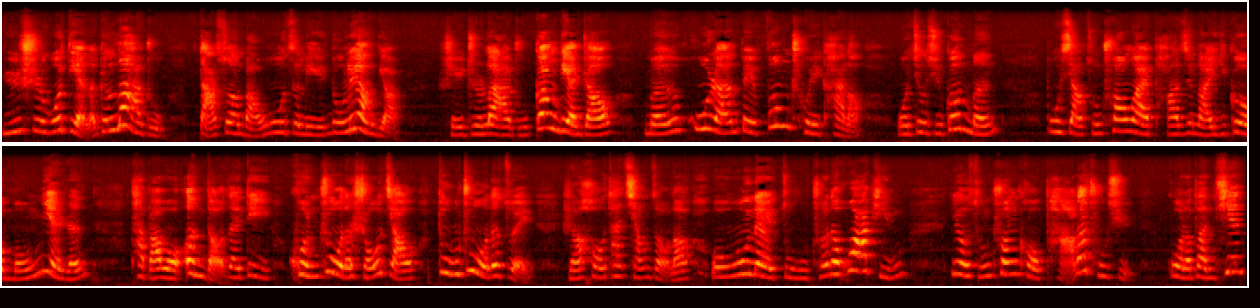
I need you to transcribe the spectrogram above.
于是我点了根蜡烛，打算把屋子里弄亮点儿。谁知蜡烛刚点着，门忽然被风吹开了，我就去关门，不想从窗外爬进来一个蒙面人，他把我摁倒在地，捆住我的手脚，堵住我的嘴，然后他抢走了我屋内祖传的花瓶。”又从窗口爬了出去。过了半天，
